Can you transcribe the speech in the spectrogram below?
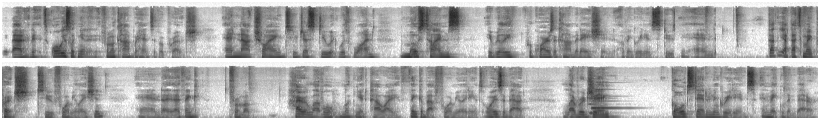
yeah. about it, it's always looking at it from a comprehensive approach and not trying to just do it with one. Most times, it really requires a combination of ingredients to do. And that, yeah, that's my approach to formulation. And I, I think from a higher level, looking at how I think about formulating, it's always about leveraging gold standard ingredients and making them better,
